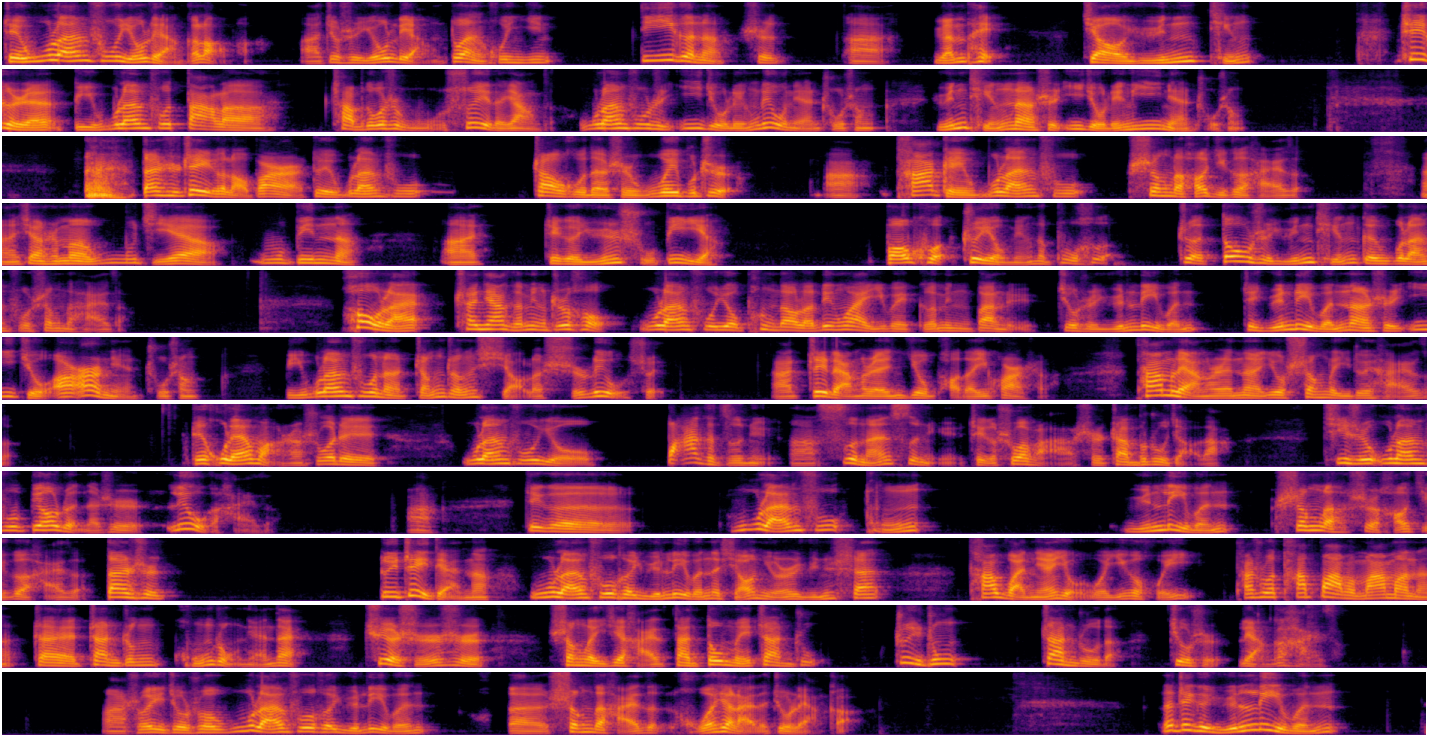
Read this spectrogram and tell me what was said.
这乌兰夫有两个老婆啊，就是有两段婚姻。第一个呢是啊原配叫云婷，这个人比乌兰夫大了差不多是五岁的样子。乌兰夫是一九零六年出生，云婷呢是一九零一年出生。但是这个老伴儿对乌兰夫照顾的是无微不至啊，他给乌兰夫生了好几个孩子，啊，像什么乌杰啊、乌斌呢，啊，这个云蜀弼呀，包括最有名的布赫，这都是云亭跟乌兰夫生的孩子。后来参加革命之后，乌兰夫又碰到了另外一位革命伴侣，就是云丽文。这云丽文呢，是一九二二年出生。比乌兰夫呢整整小了十六岁，啊，这两个人就跑到一块儿去了。他们两个人呢又生了一堆孩子。这互联网上说这乌兰夫有八个子女啊，四男四女，这个说法是站不住脚的。其实乌兰夫标准的是六个孩子，啊，这个乌兰夫同云丽文生了是好几个孩子，但是。对这点呢，乌兰夫和云丽文的小女儿云山，她晚年有过一个回忆。她说，她爸爸妈妈呢，在战争恐种年代，确实是生了一些孩子，但都没站住。最终站住的就是两个孩子，啊，所以就是说，乌兰夫和云丽文，呃，生的孩子活下来的就两个。那这个云丽文。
